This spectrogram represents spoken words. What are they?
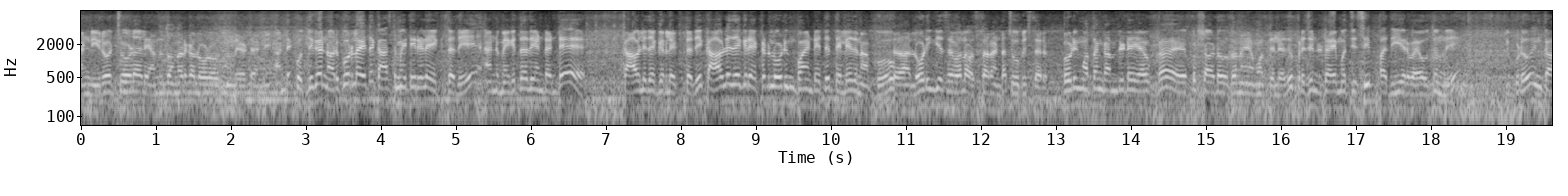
అండ్ ఈరోజు చూడాలి ఎంత తొందరగా లోడ్ అవుతుంది ఏంటని అంటే కొద్దిగా నరుకూరులో అయితే కాస్త మెటీరియల్ ఎక్కుతుంది. అండ్ మిగతాది ఏంటంటే కావలి దగ్గరలో ఎక్కుతుంది. కావలి దగ్గర ఎక్కడ లోడింగ్ పాయింట్ అయితే తెలియదు నాకు. లోడింగ్ చేసే వాళ్ళు వస్తారంట చూపిస్తారు. లోడింగ్ మొత్తం కంప్లీట్ అయ్యాక ఎప్పుడు స్టార్ట్ అవుతున్నాయేమో తెలియదు. ప్రజెంట్ టైం వచ్చేసి పది ఇరవై అవుతుంది. ఇప్పుడు ఇంకా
